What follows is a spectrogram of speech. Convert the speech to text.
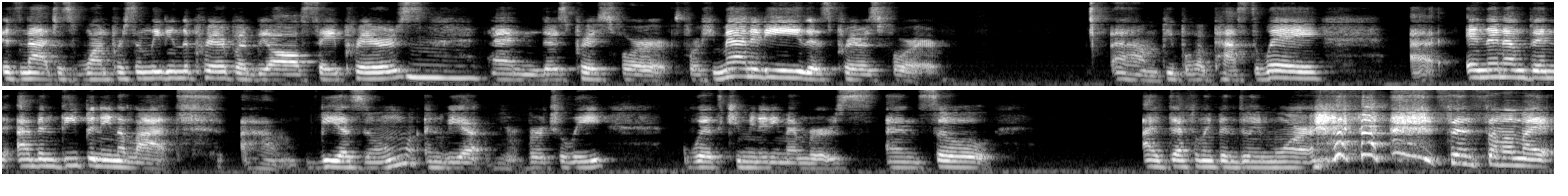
it's not just one person leading the prayer, but we all say prayers. Mm. And there's prayers for for humanity. There's prayers for um, people who have passed away. Uh, and then I've been I've been deepening a lot um, via Zoom and via virtually with community members, and so I've definitely been doing more since some of my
